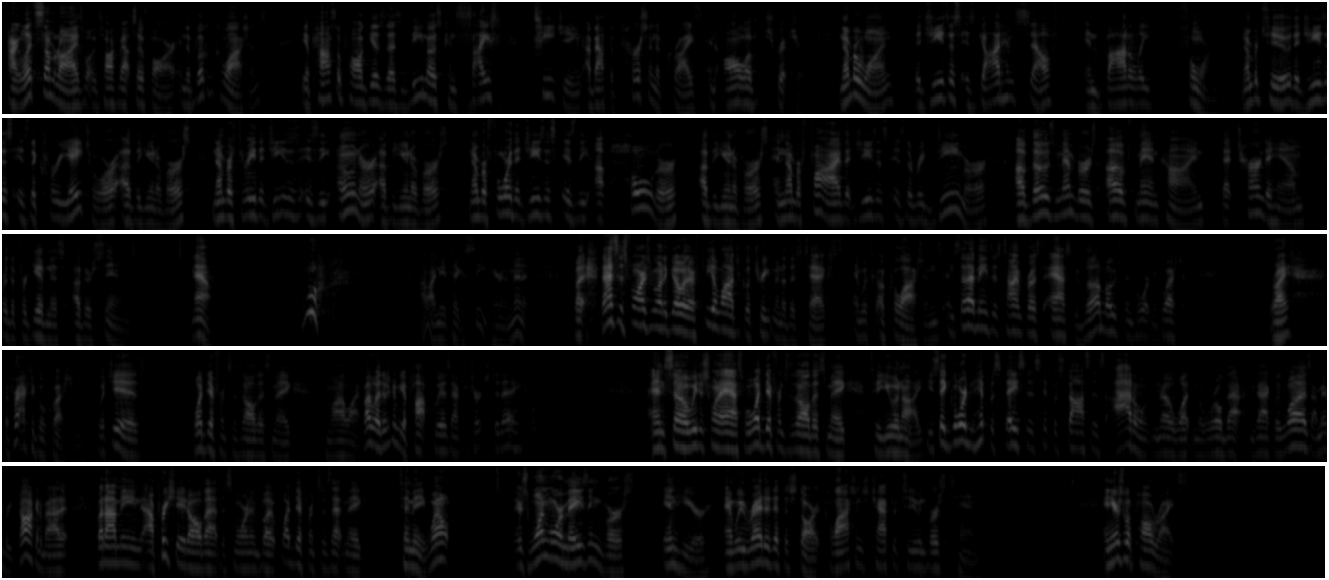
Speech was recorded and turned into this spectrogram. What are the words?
All right, well, let's summarize what we've talked about so far. In the book of Colossians, the Apostle Paul gives us the most concise teaching about the person of Christ in all of Scripture. Number one, that Jesus is God himself in bodily form. Number two, that Jesus is the creator of the universe. Number three, that Jesus is the owner of the universe. Number four, that Jesus is the upholder of the universe. And number five, that Jesus is the redeemer of those members of mankind that turn to him for the forgiveness of their sins. Now, whew, I might need to take a seat here in a minute. But that's as far as we want to go with our theological treatment of this text and with, of Colossians. And so that means it's time for us to ask the most important question. right? The practical question, which is, what difference does all this make to my life? By the way, there's going to be a pop quiz after church today. And so we just want to ask, well, what difference does all this make to you and I? You say, Gordon, hypostasis, hypostasis, I don't know what in the world that exactly was. I remember you talking about it. But I mean, I appreciate all that this morning, but what difference does that make to me? Well, there's one more amazing verse in here, and we read it at the start Colossians chapter 2 and verse 10. And here's what Paul writes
